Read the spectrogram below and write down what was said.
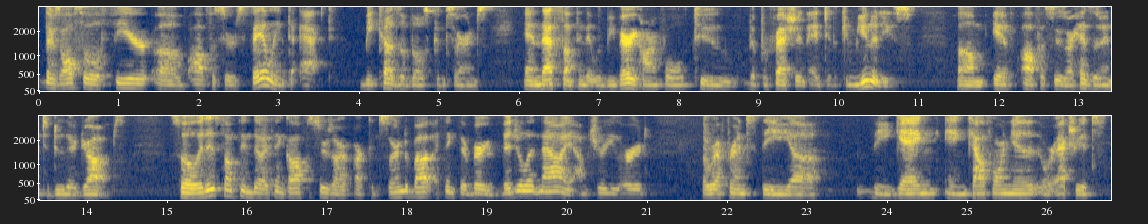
there's also a fear of officers failing to act because of those concerns. And that's something that would be very harmful to the profession and to the communities um, if officers are hesitant to do their jobs. So it is something that I think officers are, are concerned about. I think they're very vigilant now. I, am sure you heard reference the uh, the gang in California, or actually it's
